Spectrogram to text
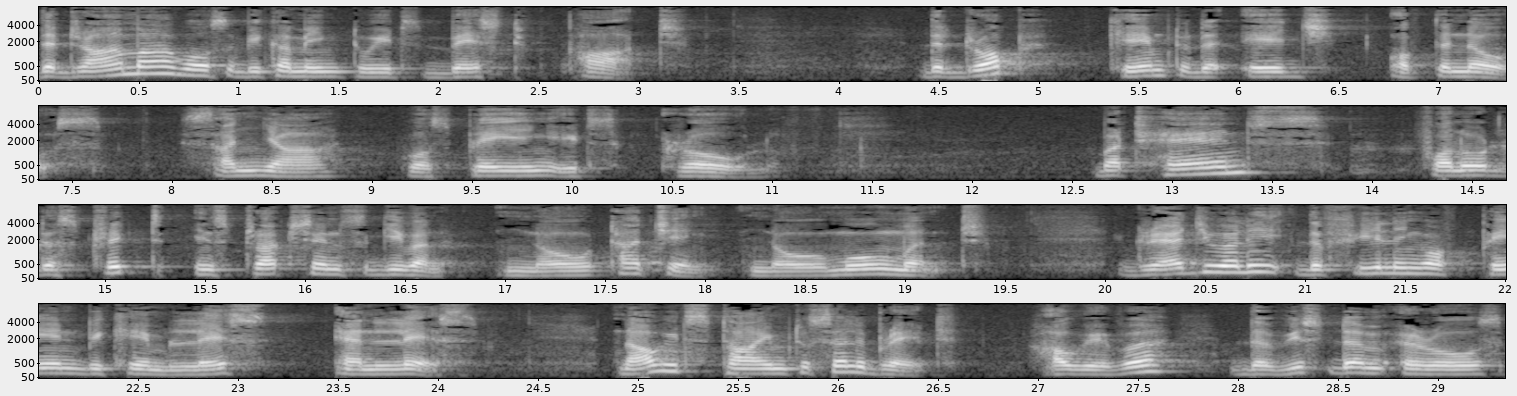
The drama was becoming to its best part. The drop came to the edge of the nose. Sanya was playing its role. But hands followed the strict instructions given no touching, no movement. Gradually, the feeling of pain became less and less. Now it's time to celebrate. However, the wisdom arose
